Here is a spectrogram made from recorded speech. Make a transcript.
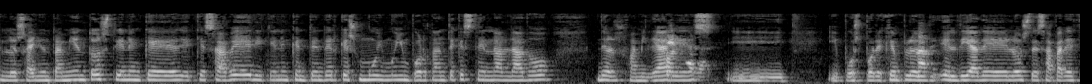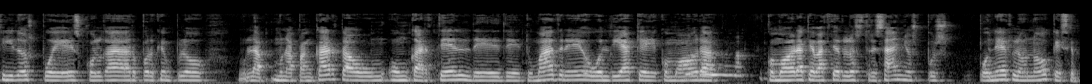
los ayuntamientos tienen que, saber y tienen que entender que es muy, muy importante que estén al lado de los familiares y, y pues por ejemplo el, día de los desaparecidos pues colgar por ejemplo una pancarta o un, cartel de, de, tu madre o el día que como ahora como ahora que va a hacer los tres años pues ponerlo no que se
